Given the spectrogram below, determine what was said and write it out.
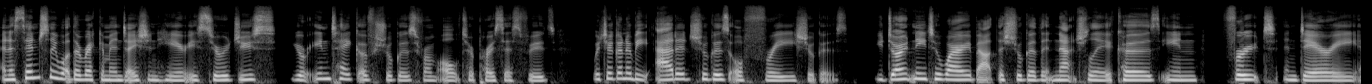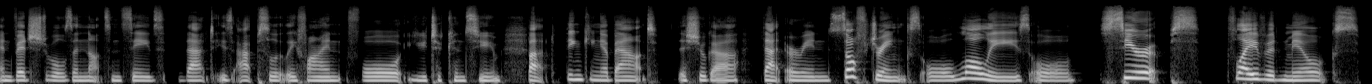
And essentially, what the recommendation here is to reduce your intake of sugars from ultra processed foods, which are going to be added sugars or free sugars. You don't need to worry about the sugar that naturally occurs in fruit and dairy and vegetables and nuts and seeds, that is absolutely fine for you to consume. But thinking about the sugar that are in soft drinks or lollies or syrups, flavored milks,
